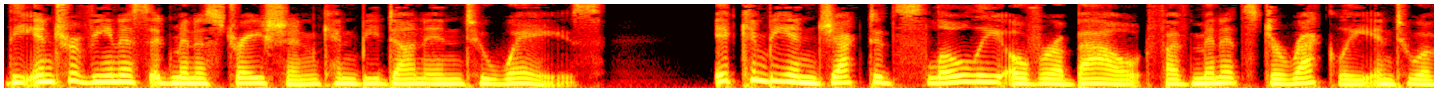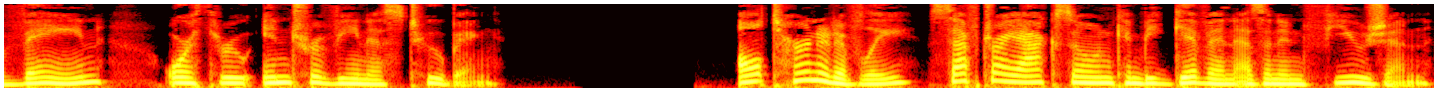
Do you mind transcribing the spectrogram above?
The intravenous administration can be done in two ways. It can be injected slowly over about 5 minutes directly into a vein or through intravenous tubing. Alternatively, ceftriaxone can be given as an infusion,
